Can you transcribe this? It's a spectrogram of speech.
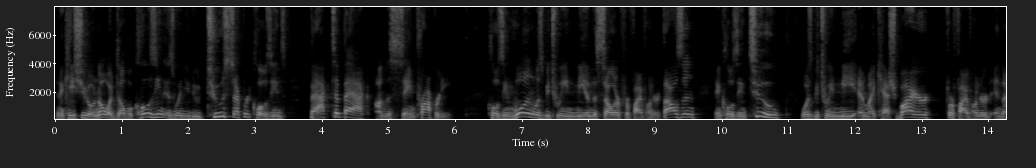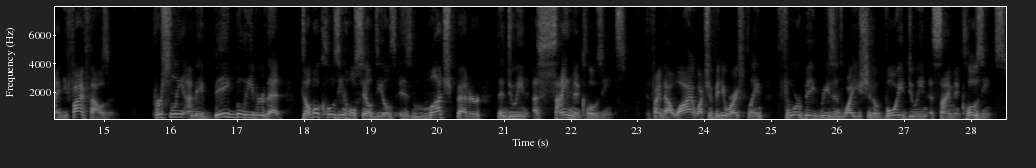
And in case you don't know, a double closing is when you do two separate closings back to back on the same property. Closing one was between me and the seller for 500,000 and closing two was between me and my cash buyer for 595,000. Personally, I'm a big believer that double closing wholesale deals is much better than doing assignment closings. To find out why, watch a video where I explain four big reasons why you should avoid doing assignment closings.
